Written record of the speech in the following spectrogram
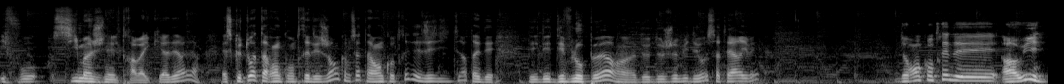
il faut s'imaginer le travail qu'il y a derrière. Est-ce que toi, tu as rencontré des gens comme ça? Tu as rencontré des éditeurs, t'as des, des, des développeurs euh, de, de jeux vidéo? Ça t'est arrivé? De rencontrer des. Ah oui,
